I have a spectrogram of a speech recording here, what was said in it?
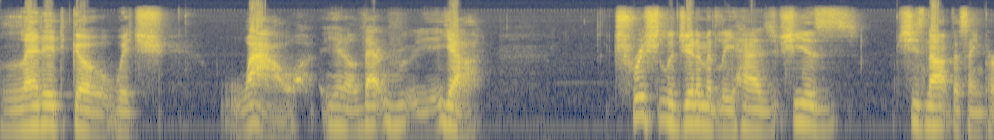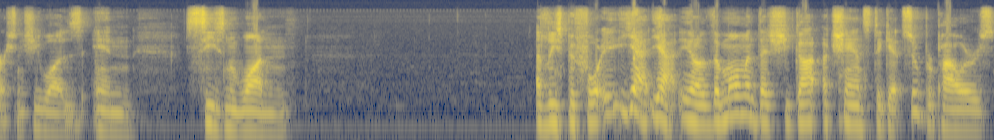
let it go which wow you know that yeah. Trish legitimately has she is she's not the same person she was in season 1 at least before yeah yeah you know the moment that she got a chance to get superpowers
